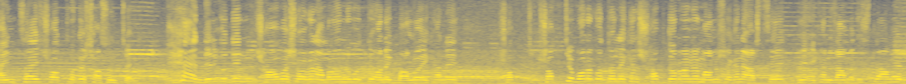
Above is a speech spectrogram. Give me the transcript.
আইন চাই, সৎ লোকের শাসন চাই। হ্যাঁ দীর্ঘদিন সমাবেশ করেন আমার অনুভূতি অনেক ভালো। এখানে সব, সবচেয়ে বড় কথা হলো, এখানে সব ধরনের মানুষ এখানে আসছে। যে এখানে জামাত ইসলামের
